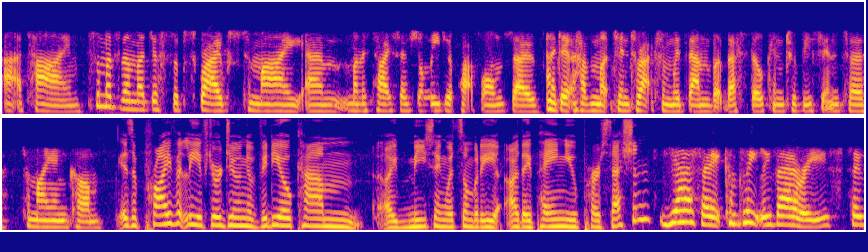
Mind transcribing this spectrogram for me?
at a time. Some of them are just subscribed to my um, monetized social media platform, so I don't have much interaction with them, but they're still contributing to to my income. Is it privately if you're doing a video cam a meeting with somebody? Are they paying you per session? Yeah, so it completely varies. So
